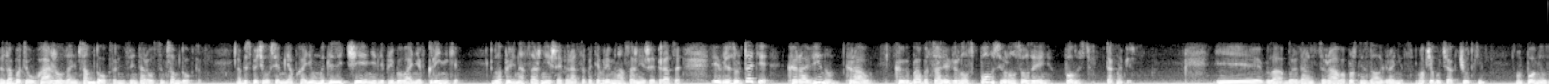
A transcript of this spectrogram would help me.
Заботливо ухаживал за ним. Сам доктор, не санитар, а вот сам доктор. Обеспечивал всем необходимым и для лечения, и для пребывания в клинике. Была проведена сложнейшая операция по тем временам, сложнейшая операция. И в результате к Равину, к Баба Сале вернулся, полностью вернулся его зрение. Полностью. Так написано. И была благодарность Рава, просто не знала границ. Вообще был человек чуткий, он помнил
